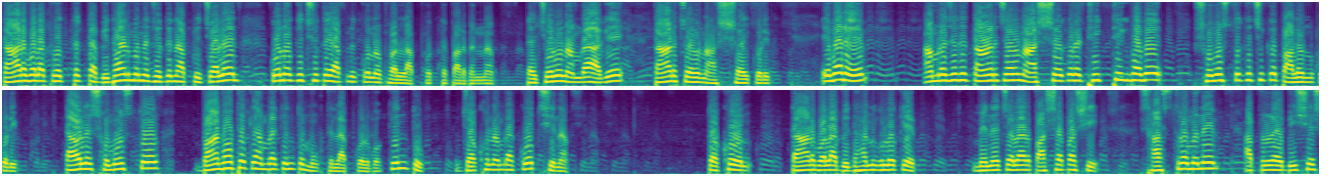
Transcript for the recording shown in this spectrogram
তার বলা প্রত্যেকটা বিধান মেনে যদি না আপনি চলেন, কোনো কিছুতে আপনি কোনো ফল লাভ করতে পারবেন না। তাই চলুন আমরা আগে তার চরণ আশ্রয় করি। এবারে আমরা যদি তাঁর চরণ আশ্রয় করে ঠিক ঠিকভাবে সমস্ত কিছুকে পালন করি, তাহলে সমস্ত বাধা থেকে আমরা কিন্তু মুক্তি লাভ করব। কিন্তু যখন আমরা করছি না, তখন তার বলা বিধানগুলোকে মেনে চলার পাশাপাশি শাস্ত্র মানে আপনারা বিশেষ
